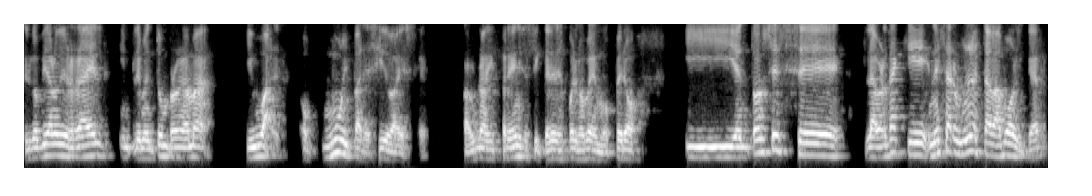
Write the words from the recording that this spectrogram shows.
el gobierno de Israel implementó un programa igual o muy parecido a ese alguna diferencia, si querés después lo vemos, pero, y entonces, eh, la verdad que en esa reunión estaba Volker,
